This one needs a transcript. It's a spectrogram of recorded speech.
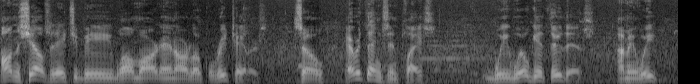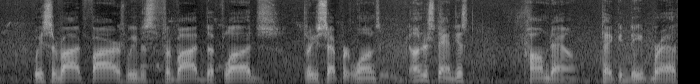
on the shelves at HEB, Walmart, and our local retailers. So everything's in place. We will get through this. I mean, we we survived fires. We've survived the floods, three separate ones. Understand, just calm down, take a deep breath,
